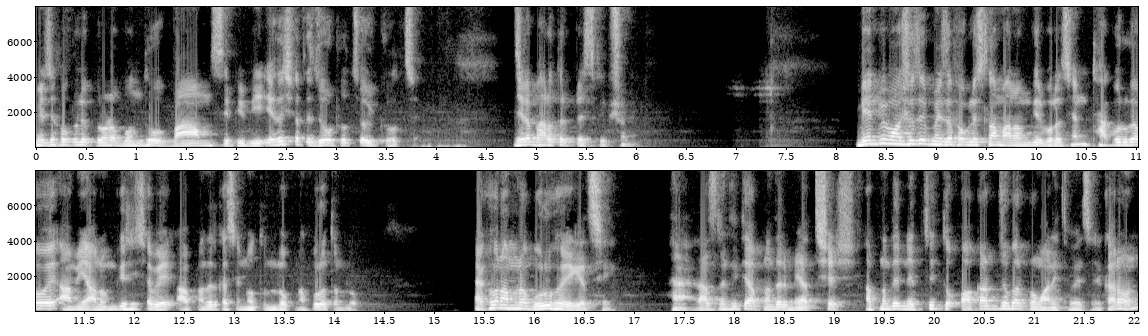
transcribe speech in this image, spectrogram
মির্জা ফখরুলের পুরনো বন্ধু, বাম সিপিবি এদের সাথে জোট হচ্ছে, ঐক্য হচ্ছে, যেটা ভারতের প্রেসক্রিপশনে বিএনপি মহাসচিব মির্জা ফখরুল ইসলাম আলমগীর বলেছেন, ঠাকুরগাঁওয়ে আমি আলমগীর হিসেবে আপনাদের কাছে নতুন লোক না, পুরাতন লোক। এখন আমরা বুড়ো হয়ে গেছি। হ্যাঁ রাজনীতিতে আপনাদের মেয়াদ শেষ। আপনাদের নেতৃত্ব অকার্যকর প্রমাণিত হয়েছে। কারণ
